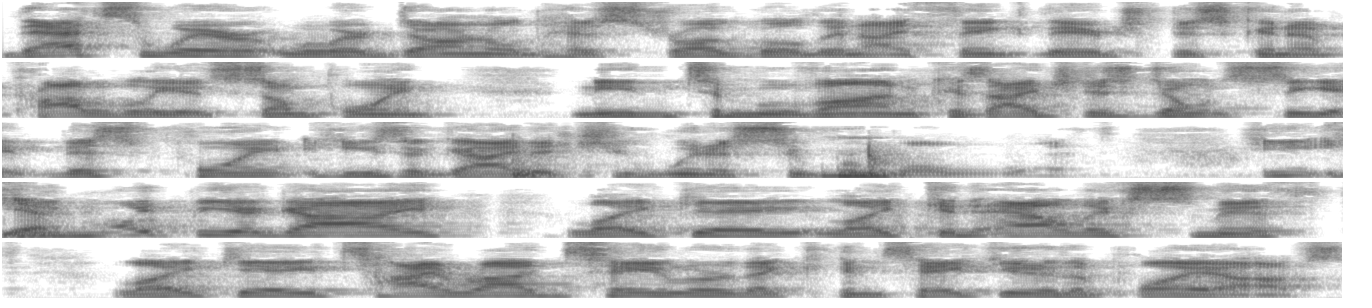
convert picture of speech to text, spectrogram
that's where where Darnold has struggled, and I think they're just going to probably at some point need to move on because I just don't see at this point he's a guy that you win a Super Bowl with. He yeah. he might be a guy like a like an Alex Smith, like a Tyrod Taylor that can take you to the playoffs.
